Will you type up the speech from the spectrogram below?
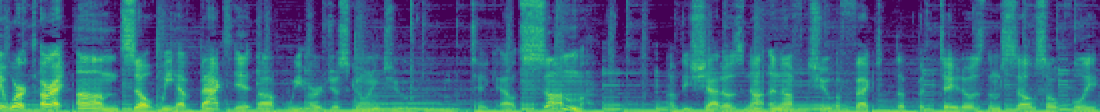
it worked. All right. Um, so we have backed it up. We are just going to take out some of these shadows, not enough to affect the potatoes themselves, hopefully.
